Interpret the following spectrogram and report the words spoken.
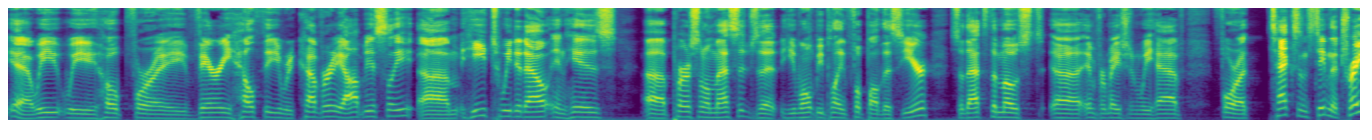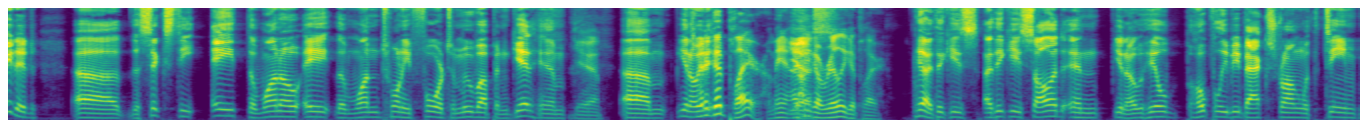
Yeah, we we hope for a very healthy recovery. Obviously, um, he tweeted out in his uh, personal message that he won't be playing football this year. So that's the most uh, information we have for a Texans team that traded uh, the 68, the 108, the 124 to move up and get him. Yeah. Um, you know, And a good player. I mean, I think a really good player. Yeah, I think he's I think he's solid, and you know he'll hopefully be back strong with the team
